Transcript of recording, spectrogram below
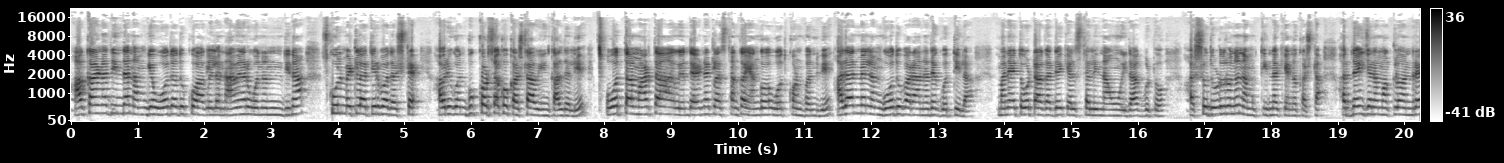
ಆ ಕಾರಣದಿಂದ ನಮಗೆ ಓದೋದಕ್ಕೂ ಆಗಲಿಲ್ಲ. ನಾವೇನಾದ್ರು ಒಂದೊಂದು ದಿನ ಸ್ಕೂಲ್ ಮೆಟ್ಲು ಹತ್ತಿರ್ಬೋದು ಅಷ್ಟೇ. ಅವ್ರಿಗೆ ಒಂದು ಬುಕ್ ಕೊಡ್ಸೋಕ್ಕೂ ಕಷ್ಟ ಆಗಿನ ಕಾಲದಲ್ಲಿ. ಓದ್ತಾ ಮಾಡ್ತಾ ಒಂದು ಎರಡನೇ ಕ್ಲಾಸ್ ತನಕ ಹೆಂಗೋ ಓದ್ಕೊಂಡು ಬಂದ್ವಿ. ಅದಾದ್ಮೇಲೆ ನಮ್ಗೆ ಓದು ಬರ ಅನ್ನೋದೇ ಗೊತ್ತಿಲ್ಲ. ಮನೆ ತೋಟ ಗದ್ದೆ ಕೆಲಸದಲ್ಲಿ ನಾವು ಇದಾಗ್ಬಿಟ್ಟು ಅಷ್ಟು ದುಡಿದ್ರೂ ನಮಗೆ ತಿನ್ನೋಕ್ಕೇನು ಕಷ್ಟ. ಹದಿನೈದು ಜನ ಮಕ್ಕಳು ಅಂದರೆ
